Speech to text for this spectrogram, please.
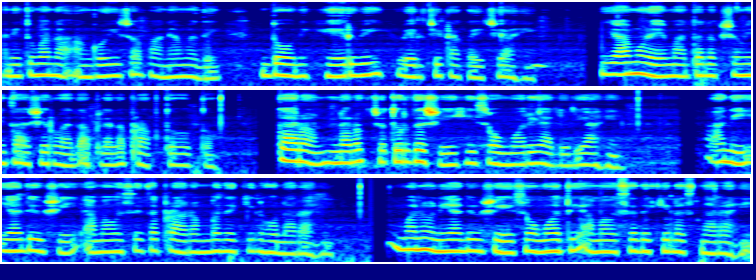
आणि तुम्हाला आंघोळीच्या पाण्यामध्ये दोन हेरवी वेलची टाकायची आहे. यामुळे माता लक्ष्मीचा आशीर्वाद आपल्याला प्राप्त होतो. कारण नरक चतुर्दशी ही सोमवारी आलेली आहे. आणि या दिवशी अमावस्येचा प्रारंभ देखील होणार आहे. म्हणून या दिवशी सोमवती अमावस्या देखील असणार आहे.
